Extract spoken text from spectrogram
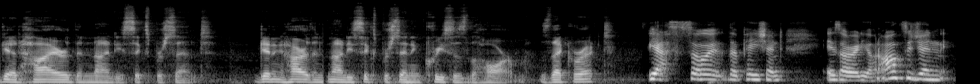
get higher than 96%. Getting higher than 96% increases the harm. Is that correct? Yes. So the patient is already on oxygen.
